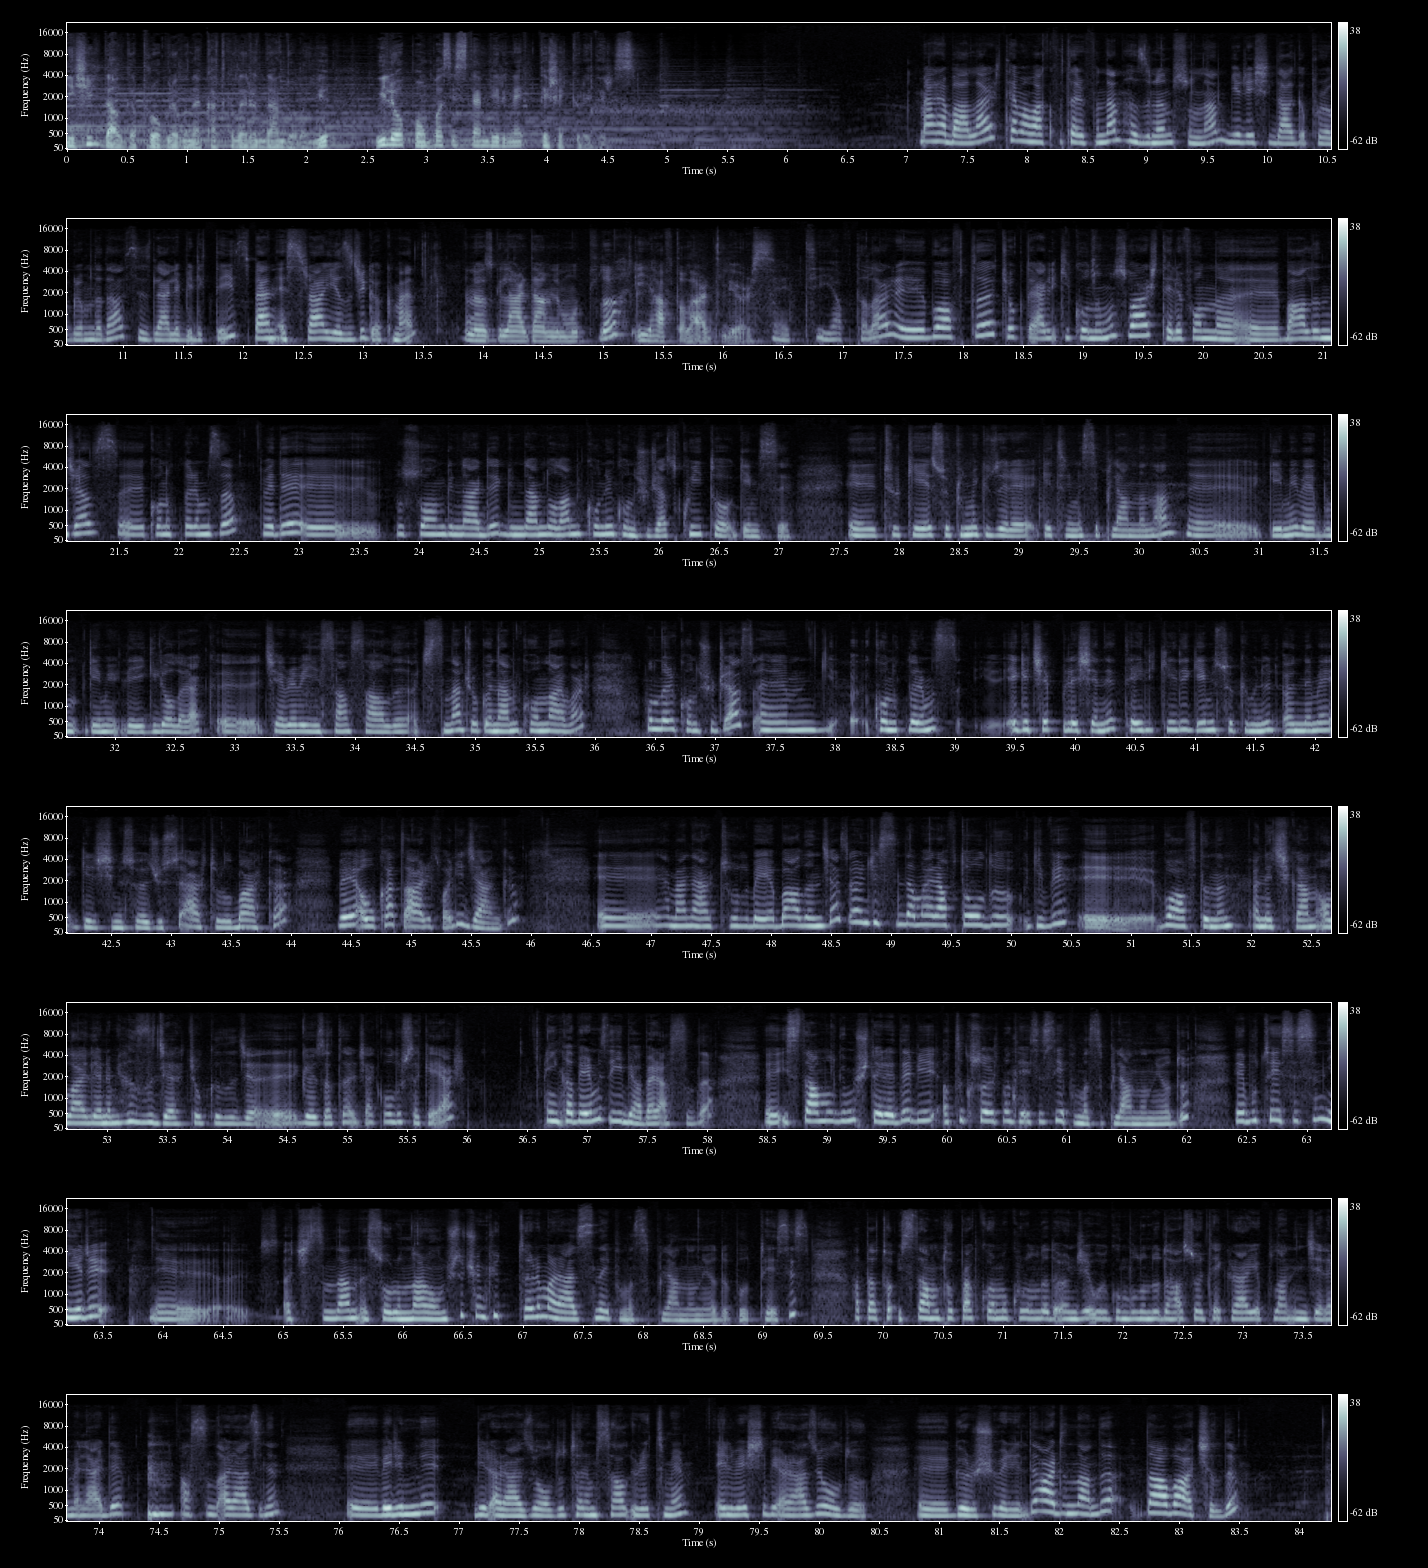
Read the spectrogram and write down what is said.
Yeşil Dalga programına katkılarından dolayı Willow Pompa Sistemlerine teşekkür ederiz. Merhabalar, Tema Vakfı tarafından hazırlanıp sunulan Bir Yeşil Dalga programında da sizlerle birlikteyiz. Ben Esra Yazıcı Gökmen. Ben Özgül Erdemli Mutlu. İyi haftalar diliyoruz. Evet, iyi haftalar. Ee, bu hafta çok değerli iki konuğumuz var. Telefonla e, bağlanacağız e, konuklarımıza ve de e, bu son günlerde gündemde olan bir konuyu konuşacağız. Kuito gemisi e, Türkiye'ye sökülmek üzere getirilmesi planlanan e, gemi ve bu gemiyle ilgili olarak e, çevre ve insan sağlığı açısından çok önemli konular var. Bunları konuşacağız. E, konuklarımız Ege Çep Bileşeni Tehlikeli Gemi Sökümünün Önleme Girişimi Sözcüsü Ertuğrul Barka ve Avukat Arif Ali Cangı. E, hemen Ertuğrul Bey'e bağlanacağız. Öncesinde ama her hafta olduğu gibi e, bu haftanın öne çıkan olaylarına bir hızlıca, çok hızlıca e, göz atacak olursak eğer... İlk haberimiz iyi bir haber aslında. Ee, İstanbul Gümüşdere'de bir atık su arıtma tesisi yapılması planlanıyordu. Ve bu tesisin yeri e, açısından sorunlar olmuştu. Çünkü tarım arazisinde yapılması planlanıyordu bu tesis. Hatta to İstanbul Toprak Koruma Kurulu'nda da önce uygun bulundu. Daha sonra tekrar yapılan incelemelerde aslında arazinin e, verimli bir arazi olduğu, tarımsal üretime elverişli bir arazi olduğu e, görüşü verildi. Ardından da dava açıldı.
